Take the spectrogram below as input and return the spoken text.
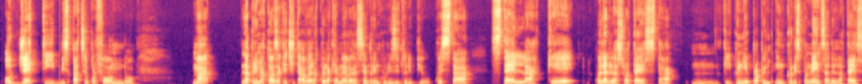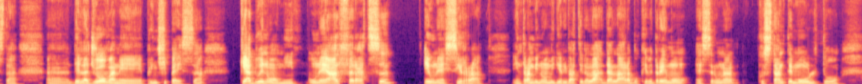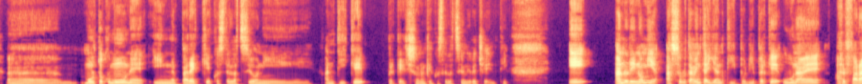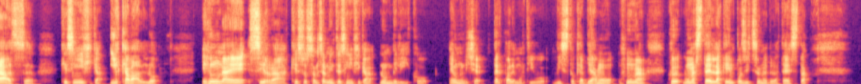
oggetti di spazio profondo, ma la prima cosa che citavo era quella che a me aveva sempre incuriosito di più, questa stella che è quella della sua testa, mm, che quindi è proprio in, corrispondenza della testa eh, della giovane principessa, che ha due nomi, uno è Alferaz e uno è Sirra entrambi nomi derivati dalla, dall'arabo, che vedremo essere una costante molto, eh, molto comune in parecchie costellazioni antiche, perché ci sono anche costellazioni recenti, e hanno dei nomi assolutamente agli antipodi, perché una è Alfaraz, che significa il cavallo, e una è Sirra, che sostanzialmente significa l'ombelico. E uno dice, per quale motivo, visto che abbiamo una, una stella che è in posizione della testa?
